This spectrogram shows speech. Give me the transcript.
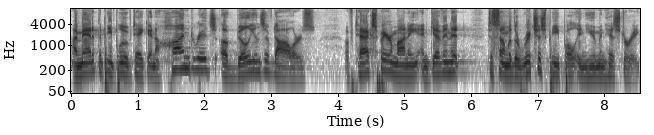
I'm mad at the people who have taken hundreds of billions of dollars of taxpayer money and given it to some of the richest people in human history.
